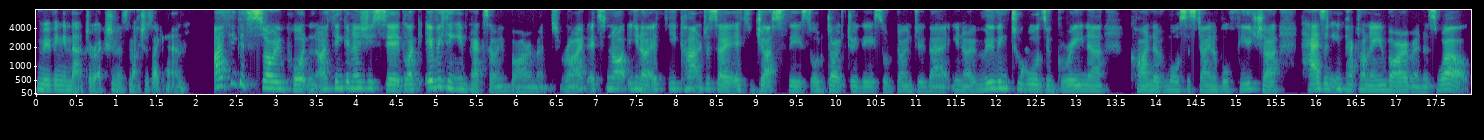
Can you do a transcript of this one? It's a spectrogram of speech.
moving in that direction as much as i can I think it's so important. I think, and as you said, like everything impacts our environment, right? It's not, you know, it, you can't just say it's just this or don't do this or don't do that. You know, moving towards a greener, kind of more sustainable future has an impact on the environment as well.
